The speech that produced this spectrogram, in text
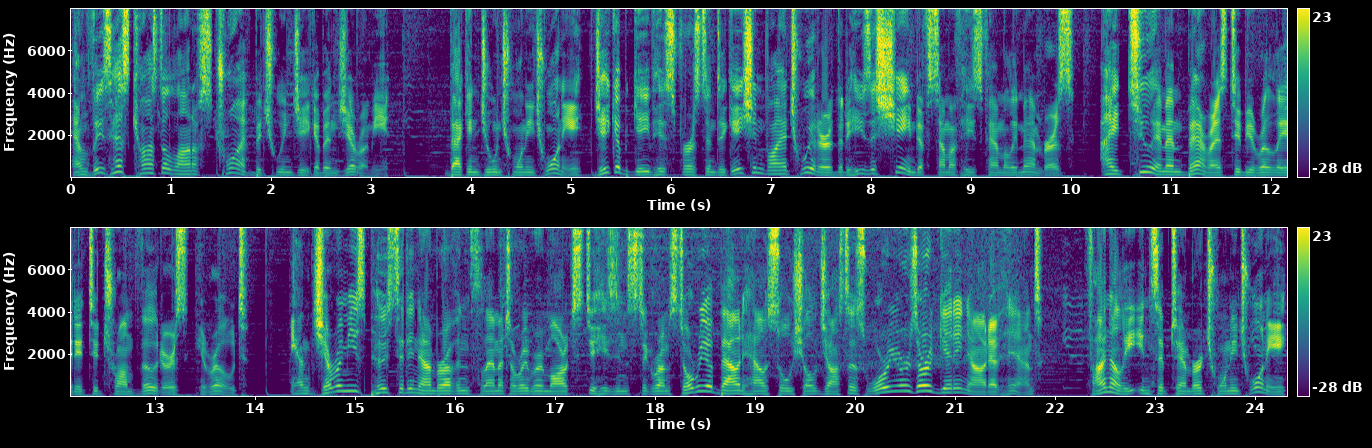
and this has caused a lot of strife between Jacob and Jeremy. Back in June 2020, Jacob gave his first indication via Twitter that he's ashamed of some of his family members. I too am embarrassed to be related to Trump voters, he wrote. And Jeremy's posted a number of inflammatory remarks to his Instagram story about how social justice warriors are getting out of hand. Finally, in September 2020,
